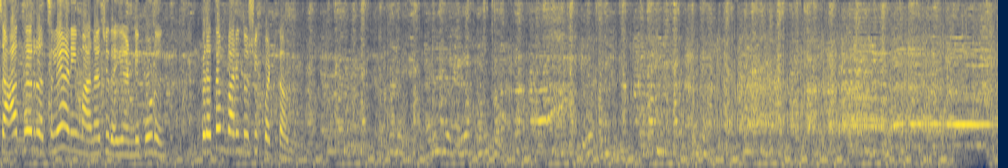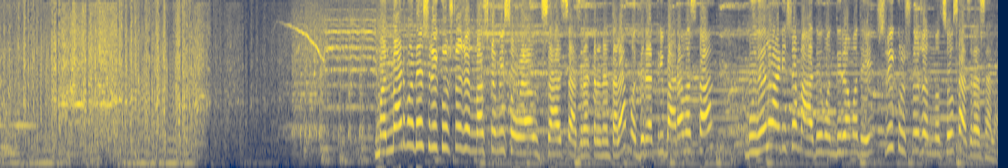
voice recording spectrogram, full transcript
सहा थर रचले आणि मानाची दहीहंडी फोडून प्रथम पारितोषिक पटकावलं. मनमाडमध्ये श्रीकृष्ण जन्माष्टमी सोहळा उत्साहात साजरा करण्यात आला. मध्यरात्री बारा वाजता बुधलवाडीच्या महादेव मंदिरामध्ये श्रीकृष्ण जन्मोत्सव साजरा झाला.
